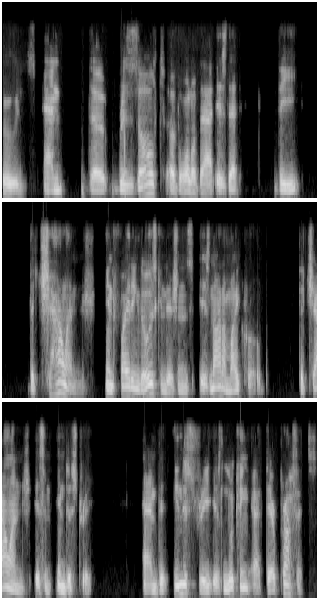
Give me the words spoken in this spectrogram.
foods. And the result of all of that is that the the challenge in fighting those conditions is not a microbe. The challenge is an industry. And the industry is looking at their profits.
